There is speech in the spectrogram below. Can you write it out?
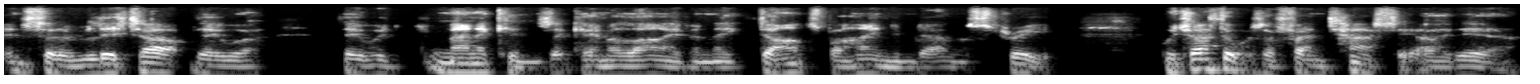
instead of lit up they were they were mannequins that came alive and they danced behind him down the street which i thought was a fantastic idea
